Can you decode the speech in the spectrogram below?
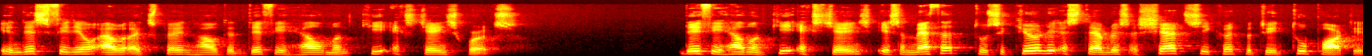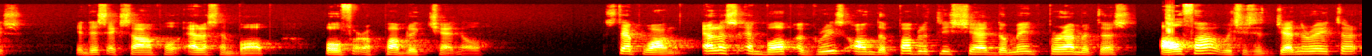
In this video I will explain how the Diffie-Hellman key exchange works. Diffie-Hellman key exchange is a method to securely establish a shared secret between two parties, in this example Alice and Bob, over a public channel. Step 1. Alice and Bob agrees on the publicly shared domain parameters alpha, which is a generator,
